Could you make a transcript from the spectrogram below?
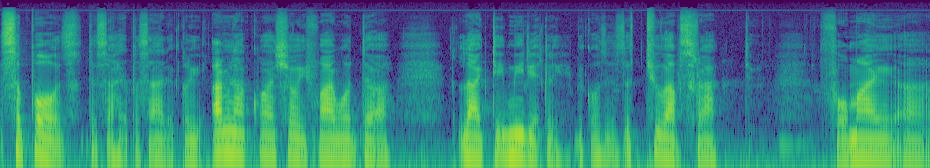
suppose, this hypothetically, I'm not quite sure if I would uh, like to immediately because it's too abstract for my uh,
